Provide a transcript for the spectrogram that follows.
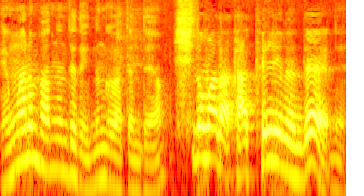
100만 원 받는 데도 있는 것 같던데요. 시도마다 다 틀리는데 네.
